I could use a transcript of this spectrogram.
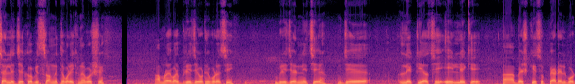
চাইলে যে কেউ বিশ্রাম নিতে পারে এখানে বসে। আমরা এবার ব্রিজে উঠে পড়েছি। ব্রিজের নিচে যে লেকটি আছে, এই লেকে বেশ কিছু প্যাডেল বোট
